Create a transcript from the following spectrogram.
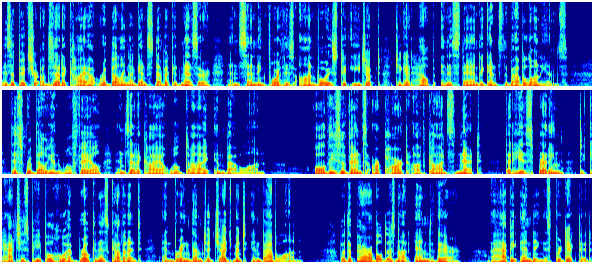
is a picture of Zedekiah rebelling against Nebuchadnezzar and sending forth his envoys to Egypt to get help in his stand against the Babylonians. This rebellion will fail, and Zedekiah will die in Babylon. All these events are part of God's net that he is spreading to catch his people who have broken his covenant and bring them to judgment in Babylon. But the parable does not end there. A happy ending is predicted.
